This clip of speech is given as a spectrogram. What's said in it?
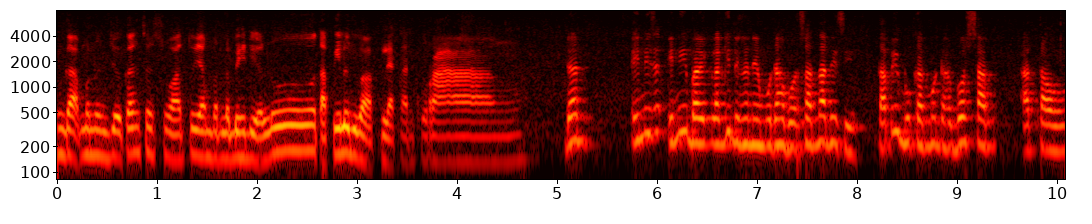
nggak menunjukkan sesuatu yang berlebih di lu, tapi lu juga kelihatan kurang. Dan ini ini balik lagi dengan yang mudah bosan tadi sih. Tapi bukan mudah bosan atau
